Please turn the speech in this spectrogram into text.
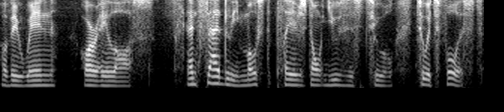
of a win or a loss. And sadly, most players don't use this tool to its fullest.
